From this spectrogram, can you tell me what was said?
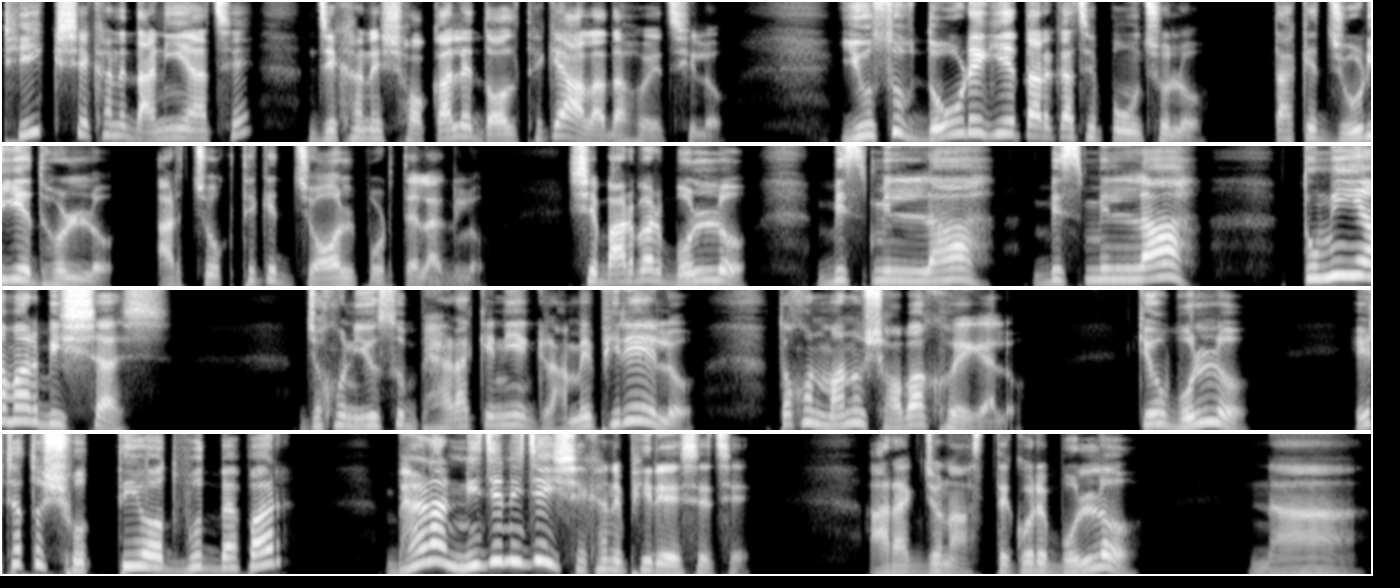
ঠিক সেখানে দাঁড়িয়ে আছে, যেখানে সকালে দল থেকে আলাদা হয়েছিল। ইউসুফ দৌড়ে গিয়ে তার কাছে পৌঁছল, তাকে জড়িয়ে ধরল আর চোখ থেকে জল পড়তে লাগল। সে বারবার বলল, বিসমিল্লাহ বিসমিল্লাহ, তুমিই আমার বিশ্বাস। যখন ইউসুফ ভেড়াকে নিয়ে গ্রামে ফিরে এলো, তখন মানুষ অবাক হয়ে গেল। কেউ বলল, এটা তো সত্যিই অদ্ভুত ব্যাপার। ভেড়া নিজে নিজেই সেখানে ফিরে এসেছে। আর একজন আস্তে করে বলল, না,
